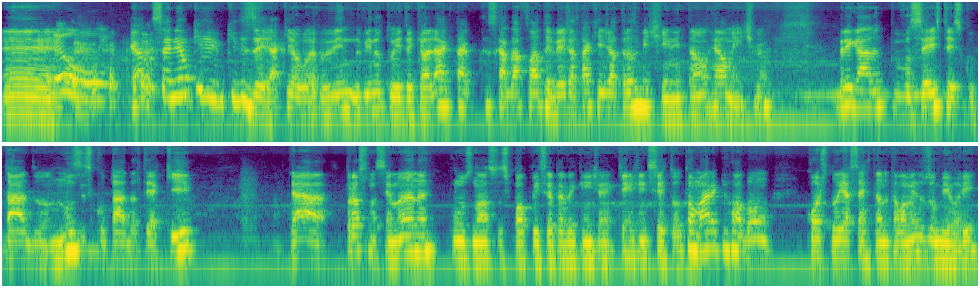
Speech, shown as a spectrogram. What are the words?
É, eu não sei nem o que, que dizer. Aqui eu, eu vi, vi no Twitter que olha que tá, os caras da Flá TV já tá aqui já transmitindo, então realmente, viu? Obrigado por vocês terem escutado, nos escutado até aqui. Até a próxima semana com os nossos palpites para ver quem, quem a gente acertou. Tomara que o Robão continue acertando pelo menos o meu aí.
